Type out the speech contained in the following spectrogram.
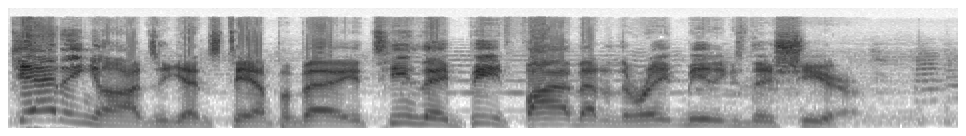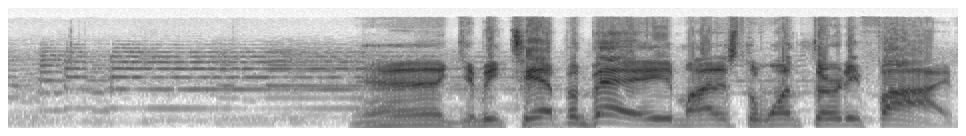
getting odds against Tampa Bay, a team they beat five out of their eight meetings this year. Yeah, give me Tampa Bay minus the 135.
